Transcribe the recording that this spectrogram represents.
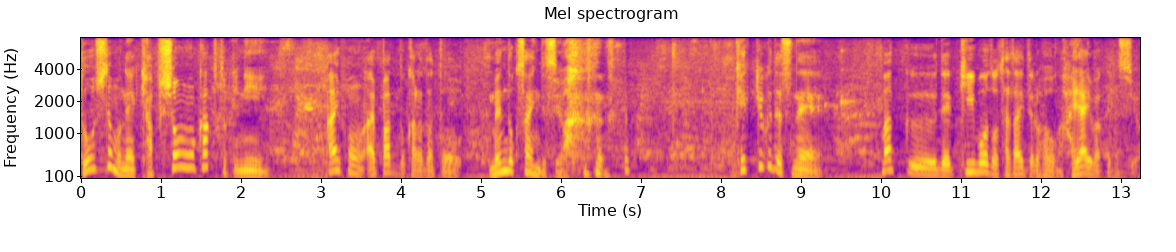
どうしてもねキャプションを書くときに iPhone、iPad からだと面倒くさいんですよ。結局ですね Mac でキーボードを叩いてる方が早いわけですよ。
